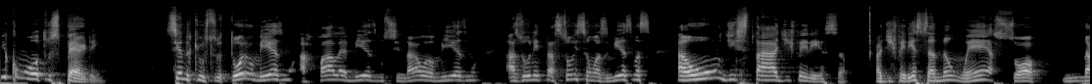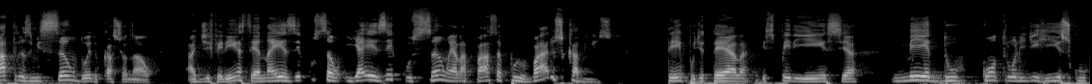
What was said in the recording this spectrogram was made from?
E como outros perdem? Sendo que o instrutor é o mesmo, a fala é a mesma, o sinal é o mesmo, as orientações são as mesmas. Aonde está a diferença? A diferença não é só na transmissão do educacional. A diferença é na execução. E a execução ela passa por vários caminhos: tempo de tela, experiência, medo, controle de risco,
